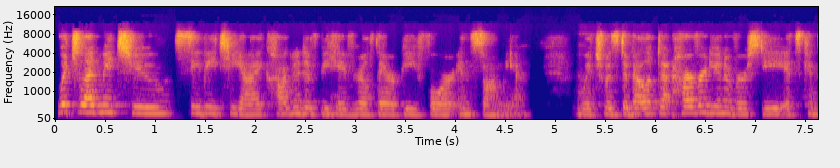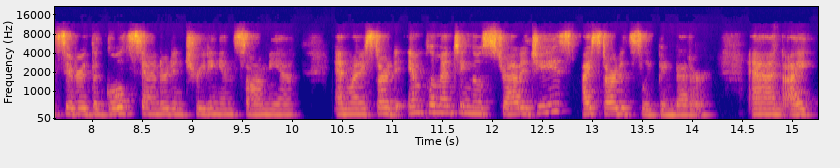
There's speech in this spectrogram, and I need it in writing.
which led me to CBTI, cognitive behavioral therapy for insomnia, which was developed at Harvard University. It's considered the gold standard in treating insomnia. And when I started implementing those strategies, I started sleeping better. And I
